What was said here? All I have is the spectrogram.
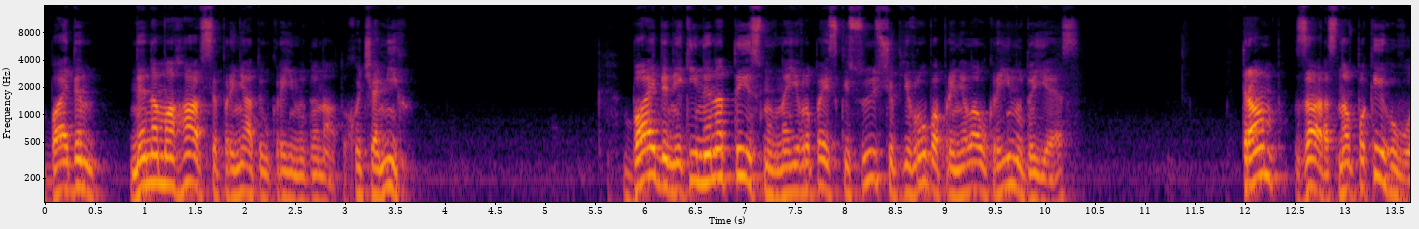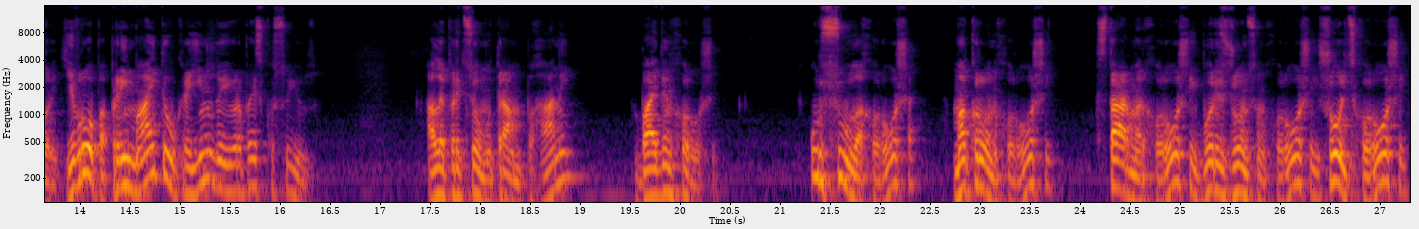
Байден не намагався прийняти Україну до НАТО, хоча міг. Байден, який не натиснув на Європейський Союз, щоб Європа прийняла Україну до ЄС. Трамп зараз навпаки говорить: Європа, приймайте Україну до Європейського Союзу. Але при цьому Трамп поганий, Байден хороший. Урсула хороша, Макрон хороший, Стармер хороший, Борис Джонсон хороший, Шольц хороший.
